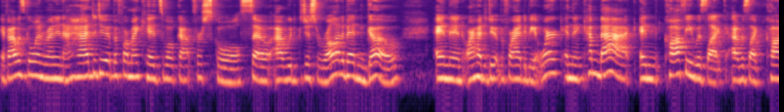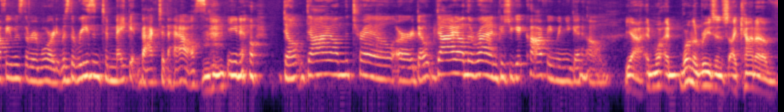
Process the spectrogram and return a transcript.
If I was going running, I had to do it before my kids woke up for school. So I would just roll out of bed and go and then or I had to do it before I had to be at work and then come back and coffee was like I was like coffee was the reward. It was the reason to make it back to the house. Mm-hmm. You know, don't die on the trail or don't die on the run because you get coffee when you get home. Yeah, and one, and one of the reasons I kind of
